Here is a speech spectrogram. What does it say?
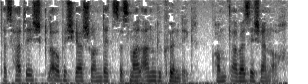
Das hatte ich, glaube ich, ja schon letztes Mal angekündigt. Kommt aber sicher noch.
